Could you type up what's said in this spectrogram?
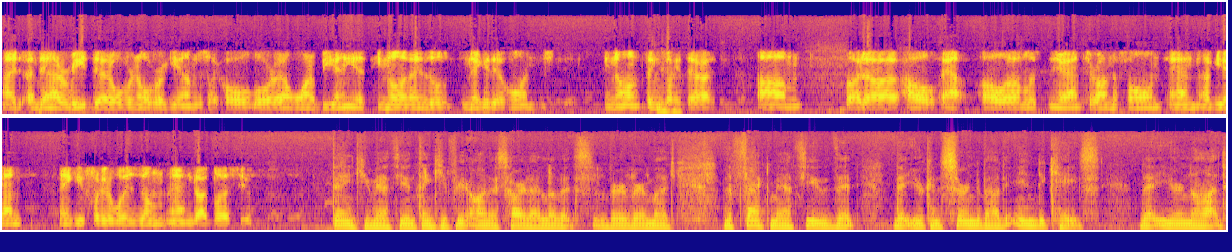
I, and then I read that over and over again. I'm just like, oh Lord, I don't want to be any, of, you know, any of those negative ones, you know, and things like that. Um, but uh, I'll, I'll um, listen to your answer on the phone, and again, thank you for your wisdom, and God bless you. Thank you, Matthew, and thank you for your honest heart. I love it very, very much. The fact, Matthew, that that you're concerned about indicates that you're not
